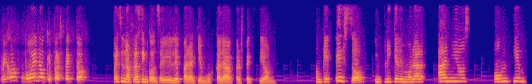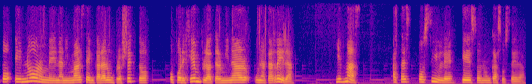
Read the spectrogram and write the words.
Mejor bueno que perfecto parece una frase inconcebible para quien busca la perfección, aunque eso implique demorar años o un tiempo enorme en animarse a encarar un proyecto o, por ejemplo, a terminar una carrera. Y es más, hasta es posible que eso nunca suceda.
